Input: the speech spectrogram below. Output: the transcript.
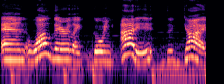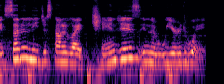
And while they're like going at it, the guy suddenly just kind of like changes in a weird way.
